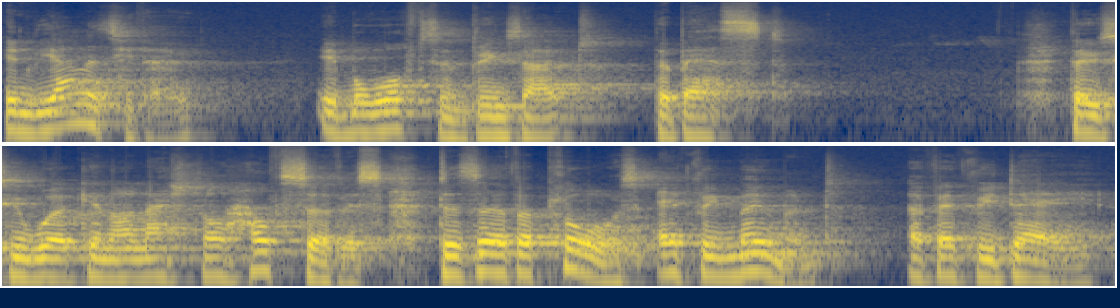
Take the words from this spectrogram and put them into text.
In reality, though, it more often brings out the best. Those who work in our National Health Service deserve applause every moment of every day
